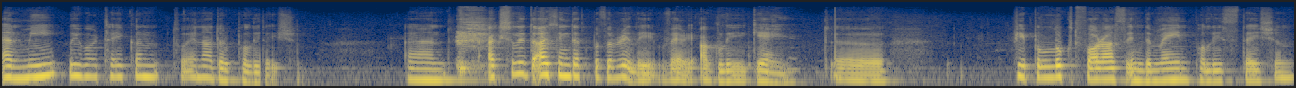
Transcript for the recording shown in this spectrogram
And me, we were taken to another police station. And actually, I think that was a really very ugly game. Uh, people looked for us in the main police station.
